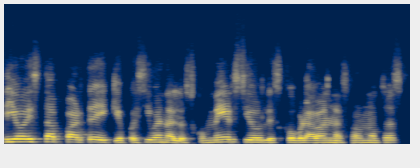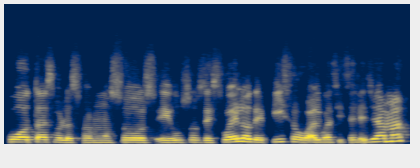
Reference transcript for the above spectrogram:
dio esta parte de que pues iban a los comercios, les cobraban las famosas cuotas o los famosos eh, usos de suelo, de piso o algo así se les llama.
